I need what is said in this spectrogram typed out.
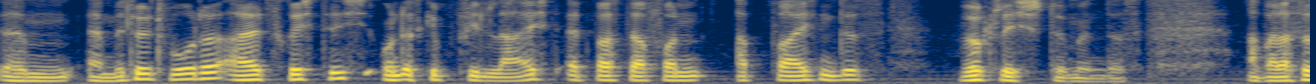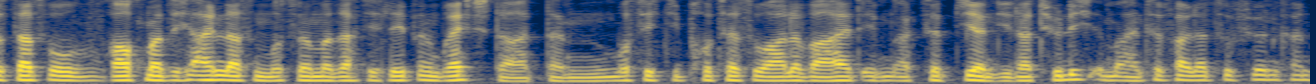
ähm, ermittelt wurde, als richtig. Und es gibt vielleicht etwas davon Abweichendes, wirklich Stimmendes. Aber das ist das, worauf man sich einlassen muss, wenn man sagt, ich lebe im Rechtsstaat. Dann muss ich die prozessuale Wahrheit eben akzeptieren, die natürlich im Einzelfall dazu führen kann,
